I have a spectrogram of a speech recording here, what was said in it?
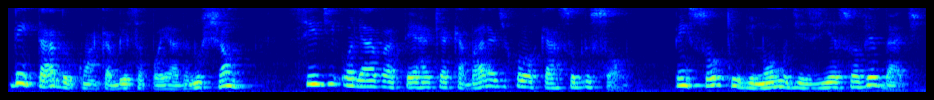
Deitado com a cabeça apoiada no chão, Cid olhava a terra que acabara de colocar sobre o solo. Pensou que o gnomo dizia a sua verdade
